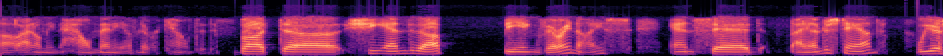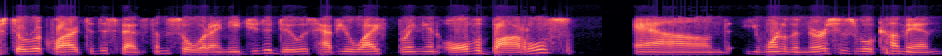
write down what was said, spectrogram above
Uh, I don't mean how many; I've never counted. But uh, she ended up being very nice and said, "I understand. We are still required to dispense them. So what I need you to do is have your wife bring in all the bottles, and one of the nurses will come in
